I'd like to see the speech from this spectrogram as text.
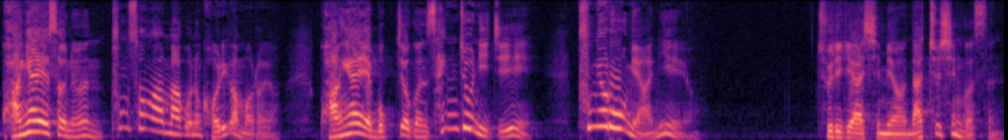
광야에서는 풍성함하고는 거리가 멀어요. 광야의 목적은 생존이지 풍요로움이 아니에요. 줄이게 하시며 낮추신 것은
